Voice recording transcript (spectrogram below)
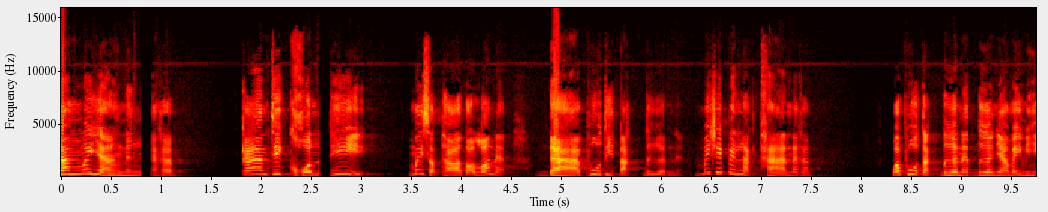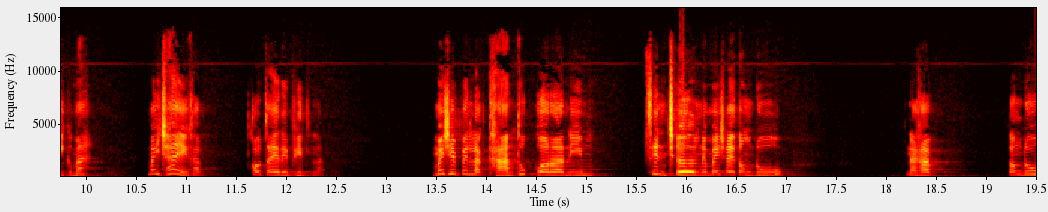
จำไว้อย่างหนึ่งนะครับ การที่คนที่ไม่ศรัทธาต่อร้อนเนี่ย ด่าผู้ที่ตักเตือนเนี่ยไม่ใช่เป็นหลักฐานนะครับ ว่าผู้ตักเตือนเนี่ยเตือนอย่างไม่มีฮิกมะไม่ใช่ครับ เข้าใจได้ผิดแล้วไม่ใช่เป็นหลักฐานทุกกรณีสิ้นเชิงเนี่ยไม่ใช่ต้องดูนะครับ ต้องดู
